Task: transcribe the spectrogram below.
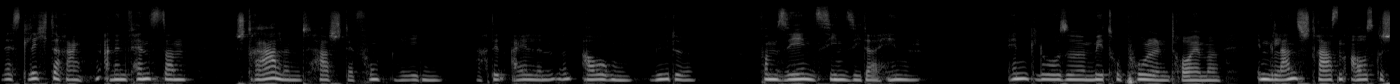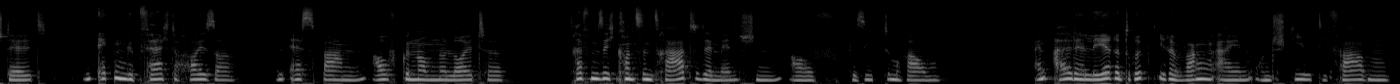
lässt Lichter ranken an den Fenstern. Strahlend hascht der Funkenregen nach den eilenden Augen, müde. Vom Sehen ziehen sie dahin. Endlose Metropolenträume, in Glanzstraßen ausgestellt, in Ecken gepferchte Häuser, in S-Bahnen aufgenommene Leute, treffen sich Konzentrate der Menschen auf gesiebtem Raum. Ein All der Leere drückt ihre Wangen ein und stiehlt die Farben,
